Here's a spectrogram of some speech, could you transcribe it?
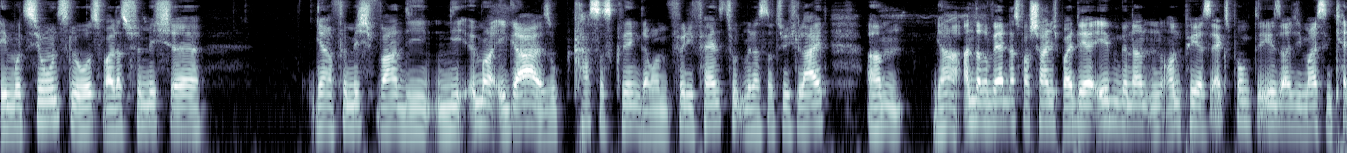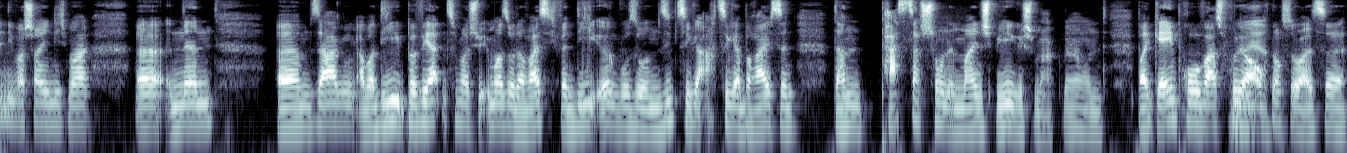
emotionslos, weil das für mich, äh, ja, für mich waren die nie immer egal, so krass das klingt, aber für die Fans tut mir das natürlich leid. Ähm, ja, andere werden das wahrscheinlich bei der eben genannten onpsx.de Seite, die meisten kennen die wahrscheinlich nicht mal, äh, nennen, ähm, sagen, aber die bewerten zum Beispiel immer so, da weiß ich, wenn die irgendwo so im 70er, 80er Bereich sind, dann passt das schon in meinen Spielgeschmack. Ne? Und bei GamePro war es früher Naja. auch noch so, als äh,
